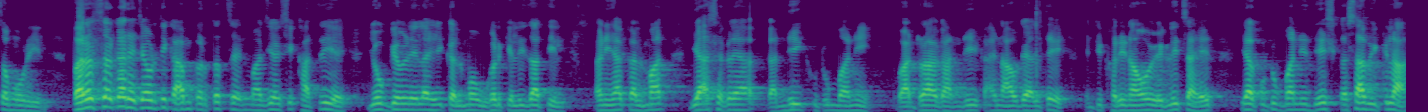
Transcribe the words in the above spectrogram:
समोर येईल. भारत सरकार याच्यावरती काम करतच आहे माझी अशी खात्री आहे योग्य वेळेला ही कलमं उघड केली जातील. आणि ह्या कलमात या सगळ्या गांधी कुटुंबांनी वाड्रा गांधी काय नाव द्याल ते यांची खरी नावं वेगळीच आहेत. या कुटुंबांनी देश कसा विकला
